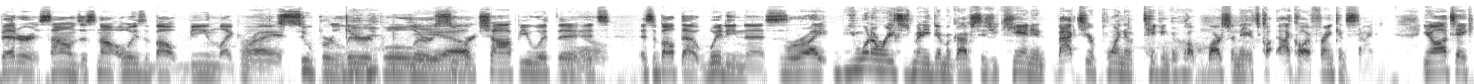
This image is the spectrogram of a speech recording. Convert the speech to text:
better it sounds. It's not always about being like right. super mm-hmm. lyrical or Yeah. super choppy with it. Yeah. it's it's about that wittiness. Right. You want to reach as many demographics as you can and back to your point of taking a couple bars and it's called, i call it frankenstein you know i'll take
